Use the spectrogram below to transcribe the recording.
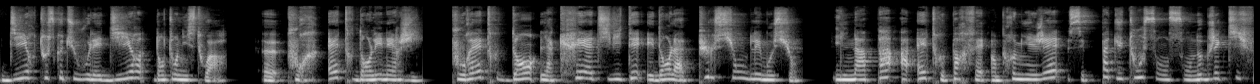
dire tout ce que tu voulais dire dans ton histoire, euh, pour être dans l'énergie, pour être dans la créativité et dans la pulsion de l'émotion. Il n'a pas à être parfait. Un premier jet, c'est pas du tout son, son objectif.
